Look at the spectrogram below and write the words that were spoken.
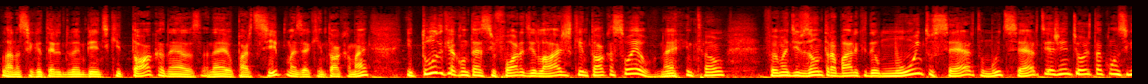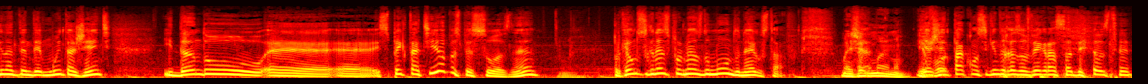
lá na Secretaria do Meio Ambiente que toca, né? né? Eu participo, mas é quem toca mais. E tudo que acontece fora de Lages, quem toca sou eu, né? Então, foi uma divisão de trabalho que deu muito certo, muito certo, e a gente hoje está conseguindo atender muita gente e dando é, é, expectativa para as pessoas, né? Porque é um dos grandes problemas do mundo, né, Gustavo? Mas, Germano. É, e a vou... gente está conseguindo resolver, graças a Deus, né?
